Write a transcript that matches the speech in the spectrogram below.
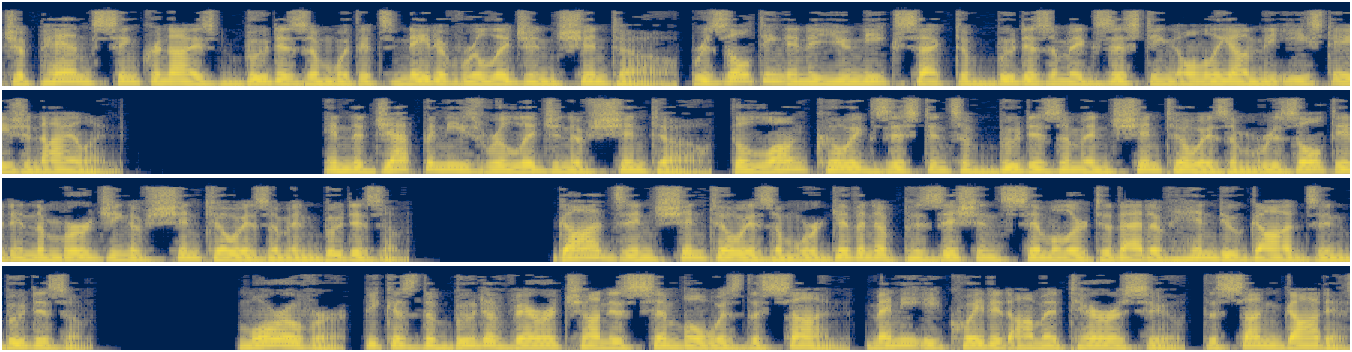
Japan synchronized Buddhism with its native religion Shinto, resulting in a unique sect of Buddhism existing only on the East Asian island. In the Japanese religion of Shinto, the long coexistence of Buddhism and Shintoism resulted in the merging of Shintoism and Buddhism. Gods in Shintoism were given a position similar to that of Hindu gods in Buddhism. Moreover, because the Buddha Vairochana's symbol was the sun, many equated Amaterasu, the sun goddess,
